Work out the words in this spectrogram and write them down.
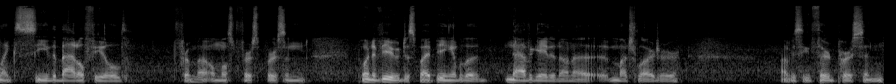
like see the battlefield from an almost first person point of view, despite being able to navigate it on a much larger, obviously third person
